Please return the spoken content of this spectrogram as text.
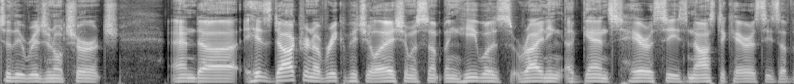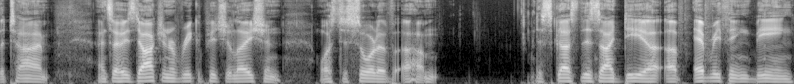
to the original church. And uh, his doctrine of recapitulation was something he was writing against heresies, Gnostic heresies of the time. And so his doctrine of recapitulation was to sort of um, discuss this idea of everything being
